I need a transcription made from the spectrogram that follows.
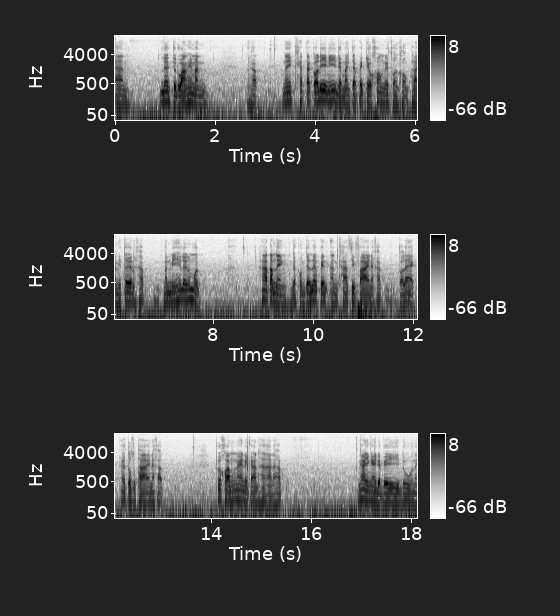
การเลือกจุดวางให้มันนะครับ ในแคตตากรีนี้เดี๋ยวมันจะไปเกี่ยวข้องในส่วนของพารามิเตอร์นะครับ มันมีให้เลือกทั้งหมด 5ตำแหน่ง เดี๋ยวผมจะเลือกเป็น unclassify นะครับ ตัวแรกเออตัวสุดท้ายนะครับ เพื่อความง่ายในการหานะครับ ง่ายยังไงเดี๋ยวไปดูใน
